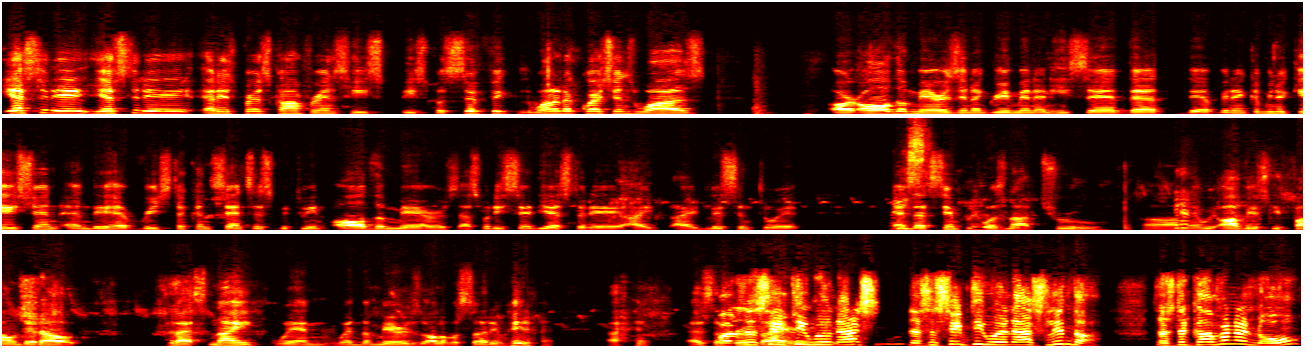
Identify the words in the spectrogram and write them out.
yesterday, yesterday at his press conference, he he specific. One of the questions was, "Are all the mayors in agreement?" And he said that they have been in communication and they have reached a consensus between all the mayors. That's what he said yesterday. I I listened to it, and that simply was not true. Um, and we obviously found that out last night when when the mayors all of a sudden wait. That's the, but the same thing when ask. That's the same thing when ask Linda. Does the governor know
